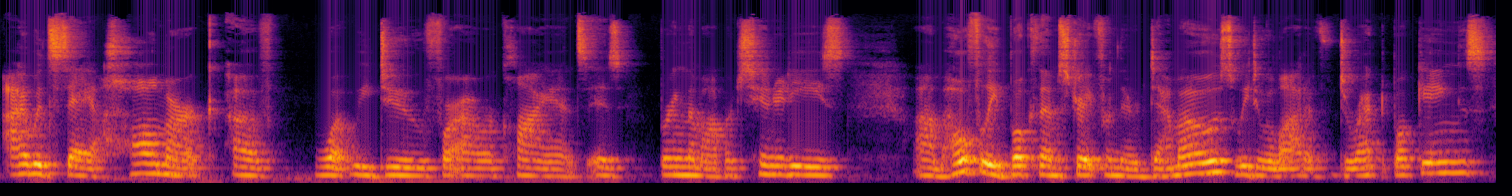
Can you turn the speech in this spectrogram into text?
I would say a hallmark of what we do for our clients is bring them opportunities, um, hopefully book them straight from their demos. We do a lot of direct bookings.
